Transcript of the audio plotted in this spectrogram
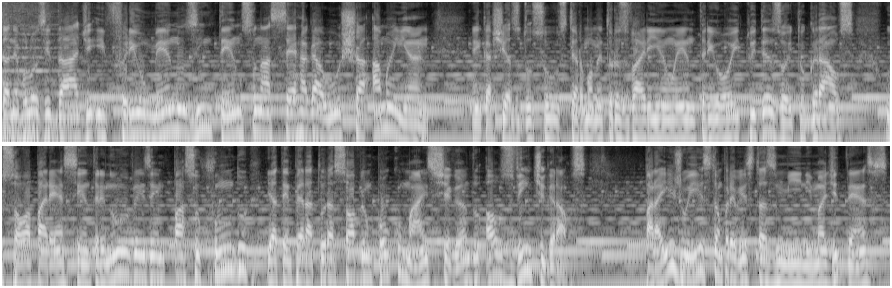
Muita nebulosidade e frio menos intenso na Serra Gaúcha amanhã. Em Caxias do Sul, os termômetros variam entre 8 e 18 graus. O sol aparece entre nuvens em Passo Fundo e a temperatura sobe um pouco mais, chegando aos 20 graus. Para Ijuí estão previstas mínima de 10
